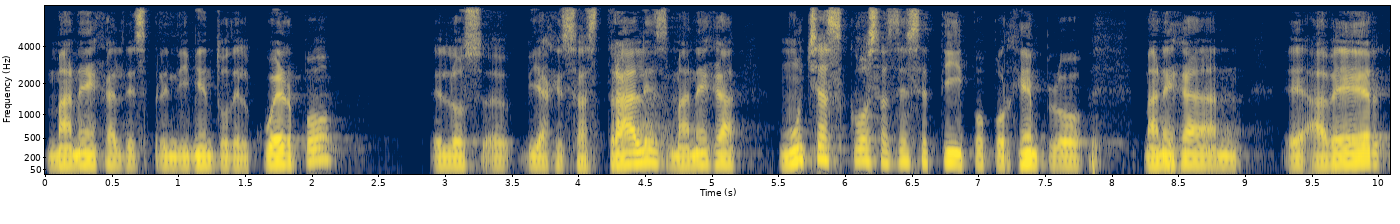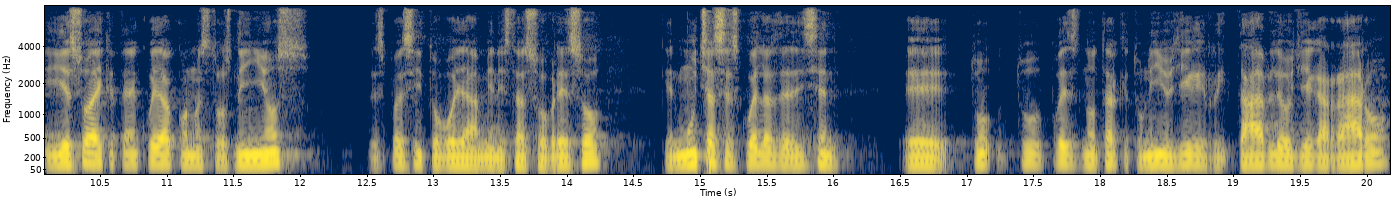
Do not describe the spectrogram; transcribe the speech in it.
maneja el desprendimiento del cuerpo, los eh, viajes astrales, maneja muchas cosas de ese tipo. Por ejemplo, manejan, eh, a ver, y eso hay que tener cuidado con nuestros niños. Después sí voy a ministrar sobre eso, que en muchas escuelas le dicen, eh, tú, puedes notar que tu niño llega irritable o llega raro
